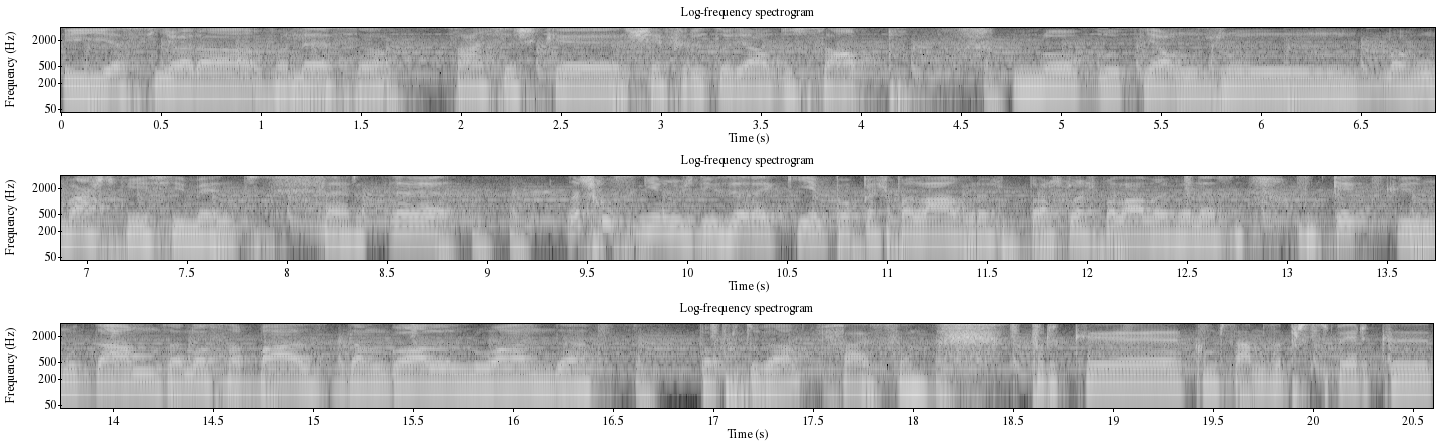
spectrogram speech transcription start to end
e a senhora Vanessa Sanches, que é chefe editorial do SAP. Logo tínhamos um, um vasto conhecimento. Certo. Eh, nós conseguimos dizer aqui em poucas palavras, pelas tuas palavras, Vanessa, porque é que mudamos a nossa base de Angola, Luanda para Portugal? Fácil. Porque começámos a perceber que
